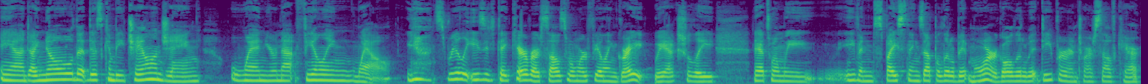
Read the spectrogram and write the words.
And I know that this can be challenging when you're not feeling well. It's really easy to take care of ourselves when we're feeling great. We actually, that's when we even spice things up a little bit more, go a little bit deeper into our self care.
